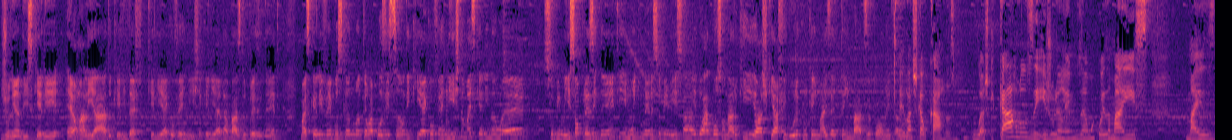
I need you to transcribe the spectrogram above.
Julian diz que ele é um aliado, que ele, def, que ele é governista, que ele é da base do presidente, mas que ele vem buscando manter uma posição de que é governista, mas que ele não é submisso ao presidente e muito menos submisso a Eduardo Bolsonaro, que eu acho que é a figura com quem mais ele tem embates atualmente. Ali. Eu acho que é o Carlos. Eu acho que Carlos e, e Julian Lemos é uma coisa mais mais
